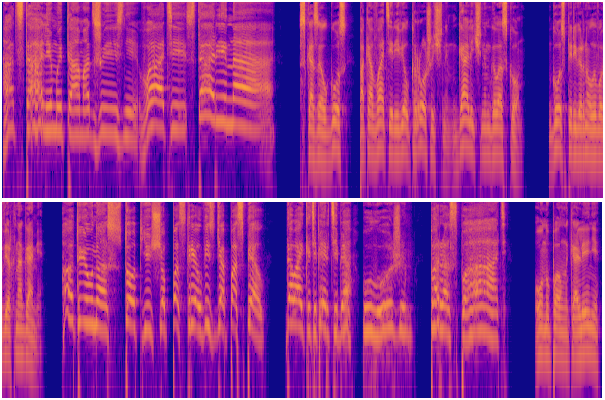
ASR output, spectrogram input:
«Отстали мы там от жизни, Вати, старина!» — сказал Гос, пока Вати ревел крошечным, галечным голоском. Гос перевернул его вверх ногами. «А ты у нас тот еще пострел везде поспел! Давай-ка теперь тебя уложим, пора спать!» Он упал на колени,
